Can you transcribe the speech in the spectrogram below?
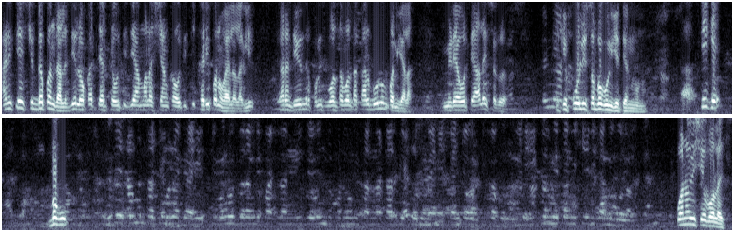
आणि ते सिद्ध पण झालं. जी लोकात चर्चा होती जी आम्हाला शंका होती ती खरी पण व्हायला लागली. कारण देवेंद्र फडणवीस बोलता बोलता काल बोलून पण गेला. मीडियावरती आलंय सगळं. की पोलीस बघून घेते म्हणून. ठीक आहे. बघू. कोणाविषयी बोलायचं?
